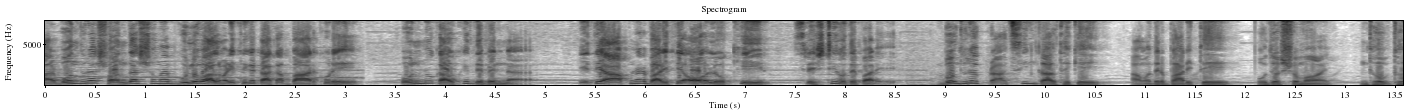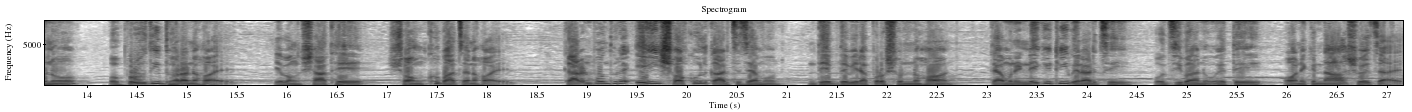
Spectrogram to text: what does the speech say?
আর বন্ধুরা সন্ধ্যার সময় ভুলেও আলমারি থেকে টাকা বার করে অন্য কাউকে দেবেন না। এতে আপনার বাড়িতে অলক্ষীর সৃষ্টি হতে পারে। বন্ধুরা প্রাচীন কাল থেকে আমাদের বাড়িতে পুজোর সময় ধূপধুনো ও প্রদীপ ধরানো হয় এবং সাথে শঙ্খ বাজানো হয়। কারণ বন্ধুরা এই সকল কার্যে যেমন দেবদেবীরা প্রসন্ন হন, তেমনি নেগেটিভ এনার্জি ও জীবাণু এতে অনেক নাশ হয়ে যায়।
